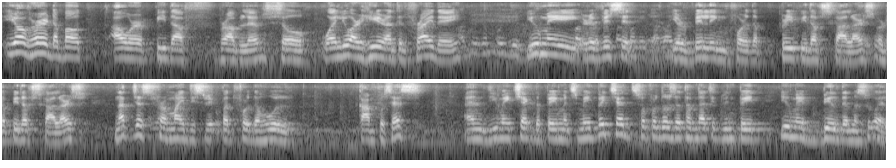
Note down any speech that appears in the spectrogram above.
you have heard about our PDAF problems. So while you are here until Friday, you may revisit your billing for the pre-PDAF scholars or the PDAF scholars, not just from my district but for the whole campuses. And you may check the payments made by CHED. So for those that have not yet been paid, you may bill them as well.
